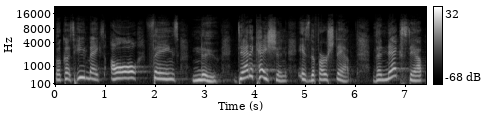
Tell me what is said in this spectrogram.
because he makes all things new. Dedication is the first step. The next step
